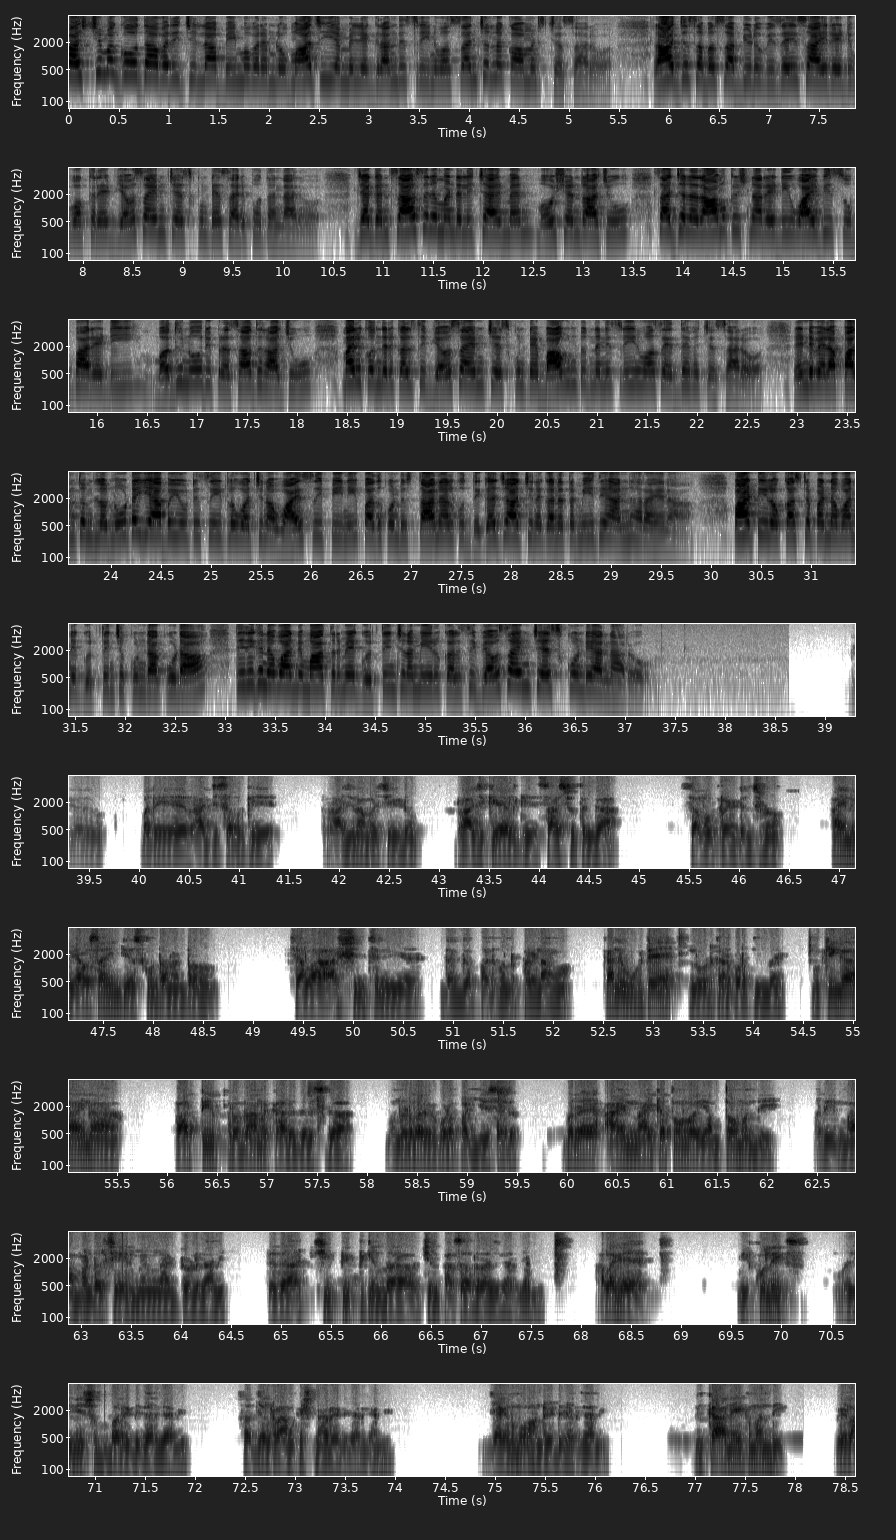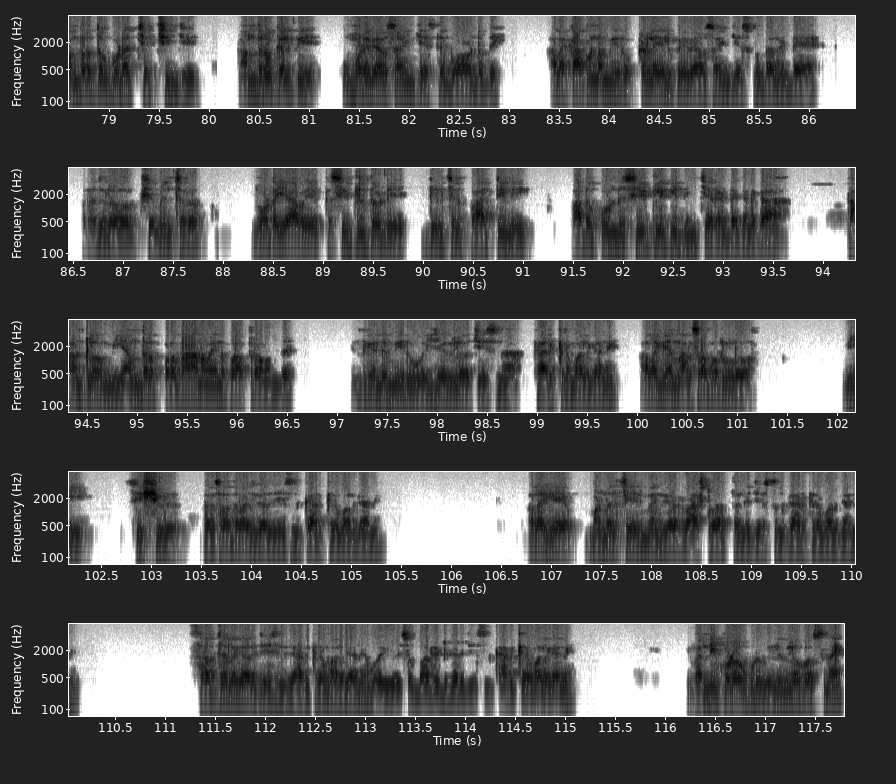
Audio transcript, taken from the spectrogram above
పశ్చిమ గోదావరి జిల్లా భీమవరంలో మాజీ ఎమ్మెల్యే గ్రంథి శ్రీనివాస్ సంచలన కామెంట్స్ చేశారు. రాజ్యసభ సభ్యుడు విజయసాయి రెడ్డి ఒక్కరే వ్యవసాయం చేసుకుంటే సరిపోదన్నారు. జగన్ శాసన మండలి చైర్మన్ మోషన్ రాజు సజ్జల రామకృష్ణారెడ్డి వైవి సుబ్బారెడ్డి మధునూరి ప్రసాదరాజు మరికొందరు కలిసి వ్యవసాయం చేసుకుంటే బాగుంటుందని శ్రీనివాస్ ఎద్దేవా చేశారు. రెండు వేల పంతొమ్మిదిలో నూట యాభై ఒకటి సీట్లు వచ్చిన వైసీపీని పదకొండు స్థానాలకు దిగజార్చిన ఘనత మీదే అన్నారు ఆయన పార్టీలో కష్టపడిన వారిని గుర్తించకుండా కూడా తిరిగిన వారిని మాత్రమే గుర్తించిన మీరు కలిసి వ్యవసాయం చేసుకోండి అన్నారు. గారు మరి రాజ్యసభకి రాజీనామా చేయడం రాజకీయాలకి శాశ్వతంగా సెలవు ప్రకటించడం ఆయన వ్యవసాయం చేసుకుంటానంటాం చాలా హర్షించని దగ్గ పది పరిణామం. కానీ ఒకటే లోటు కనపడుతుంది. ముఖ్యంగా ఆయన పార్టీ ప్రధాన కార్యదర్శిగా మొన్నటిదాకా కూడా పనిచేశారు. మరి ఆయన నాయకత్వంలో ఎంతో మంది మరి మా మండల చైర్మన్ లాంటి వాళ్ళు కానీ లేదా చీఫ్ పిప్ కింద వచ్చిన ప్రసాదరాజు గారు కానీ అలాగే మీ కొలీగ్స్ వైవి సుబ్బారెడ్డి గారు కానీ సజ్జల రామకృష్ణారెడ్డి గారు కానీ జగన్మోహన్ రెడ్డి గారు కానీ ఇంకా అనేక మంది వీళ్ళందరితో కూడా చర్చించి అందరూ కలిపి ఉమ్మడి వ్యవసాయం చేస్తే బాగుంటుంది. అలా కాకుండా మీరు ఒక్కళ్ళే వెళ్ళిపోయి వ్యవసాయం చేసుకుంటానంటే ప్రజలు క్షమించరు. నూట యాభై ఒక్క సీట్లతోటి గెలిచిన పార్టీని పదకొండు సీట్లకి దించారంటే కనుక దాంట్లో మీ అందరి ప్రధానమైన పాత్ర ఉంది. ఎందుకంటే మీరు వైజాగ్లో చేసిన కార్యక్రమాలు కానీ అలాగే నరసాపురంలో మీ శిష్యుడు ప్రసాదరాజు గారు చేసిన కార్యక్రమాలు కానీ అలాగే మండల చైర్మన్ గారు రాష్ట్ర వ్యాప్తంగా చేస్తున్న కార్యక్రమాలు కానీ సజ్జల గారు చేసిన కార్యక్రమాలు కానీ వైవై సుబ్బారెడ్డి గారు చేసిన కార్యక్రమాలు కానీ ఇవన్నీ కూడా ఇప్పుడు వెలుగులోకి వస్తున్నాయి.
